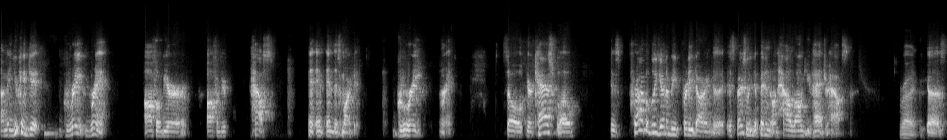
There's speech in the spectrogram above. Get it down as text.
I mean, you can get great rent off of your off of your house in, in, in this market. Great rent. So your cash flow is probably going to be pretty darn good, especially depending on how long you've had your house. Right. Because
